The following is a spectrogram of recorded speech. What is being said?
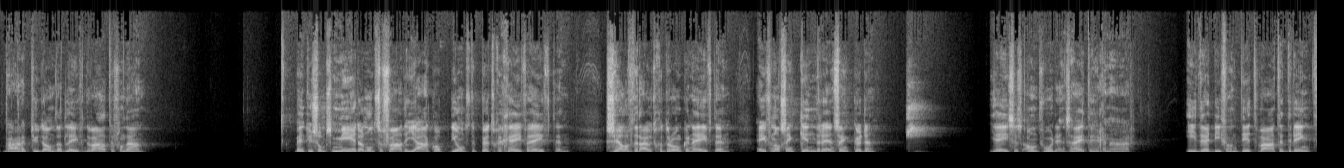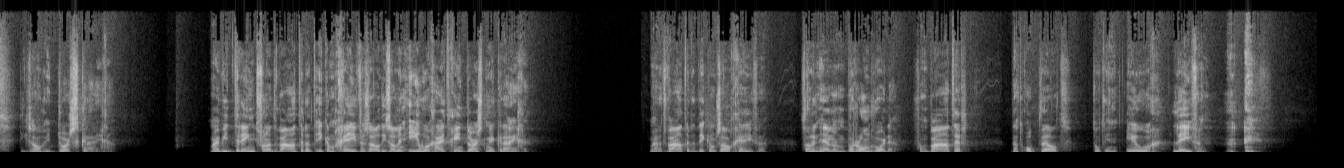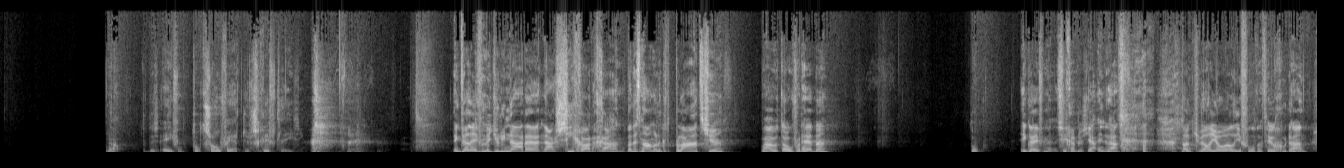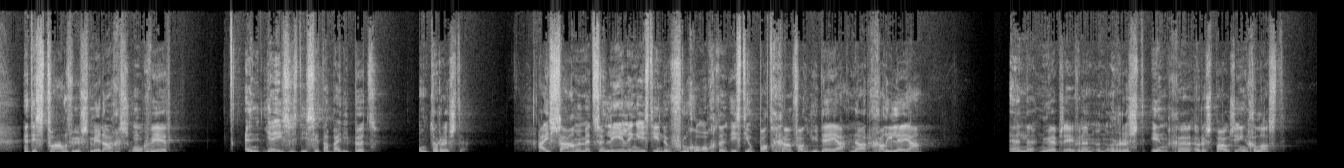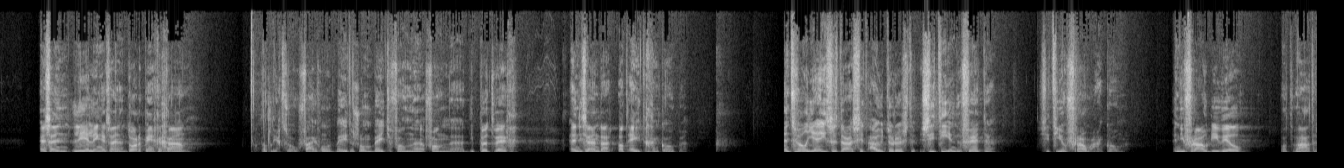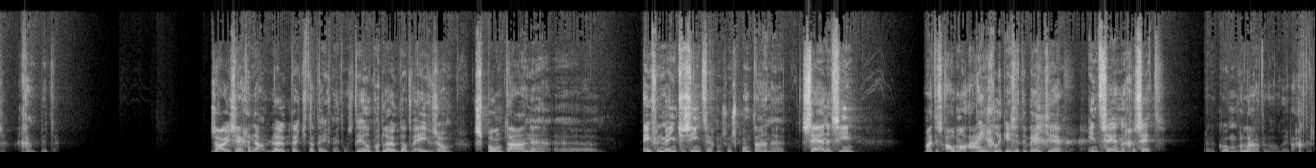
Waar hebt u dan dat levende water vandaan? Bent u soms meer dan onze vader Jacob, die ons de put gegeven heeft en zelf eruit gedronken heeft, en evenals zijn kinderen en zijn kudde? Jezus antwoordde en zei tegen haar: Ieder die van dit water drinkt, die zal weer dorst krijgen. Maar wie drinkt van het water dat ik hem geven zal, die zal in eeuwigheid geen dorst meer krijgen. Maar het water dat ik hem zal geven, zal in hem een bron worden van water dat opwelt tot in eeuwig leven. is even tot zover de schriftlezing. Ik wil even met jullie naar, uh, naar Sigar gaan. Dat is namelijk het plaatsje waar we het over hebben. Top. Ik wil even met Sigar dus. Ja, inderdaad. Dankjewel Joël, je voelt dat heel goed aan. Het is twaalf uur middags ongeveer. En Jezus die zit daar bij die put om te rusten. Hij samen met zijn leerling is hij in de vroege ochtend is hij op pad gegaan van Judea naar Galilea. En uh, nu hebben ze even een, een rust inge, rustpauze ingelast. En zijn leerlingen zijn het dorp ingegaan. Dat ligt zo 500 meter zo'n beetje van, uh, van uh, die put weg. En die zijn daar wat eten gaan kopen. En terwijl Jezus daar zit uit te rusten, ziet hij in de verte ziet hij een vrouw aankomen. En die vrouw die wil wat water gaan putten zou je zeggen, nou leuk dat je dat even met ons deelt. Wat leuk dat we even zo'n spontane evenementje zien, zeg maar zo'n spontane scène zien. Maar het is allemaal, eigenlijk is het een beetje in scène gezet. Maar daar komen we later wel weer achter.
